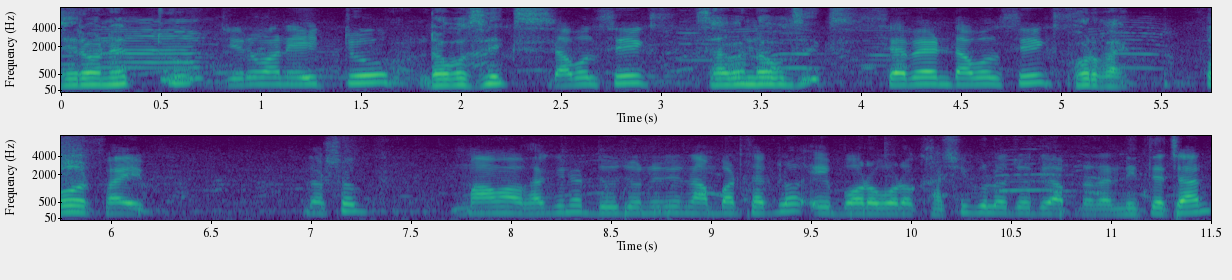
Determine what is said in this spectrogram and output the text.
Zero one eight two zero one eight two double six double six seven double six seven double six four five four five দর্শক মামা ভাগিনের দুজনেরই নাম্বার থাকল। এই বড় বড় খাসিগুলো যদি আপনারা নিতে চান,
